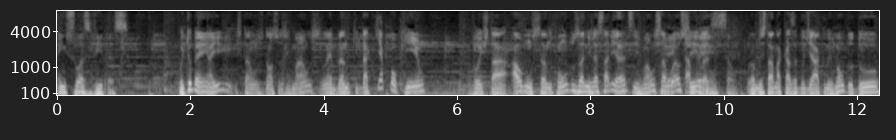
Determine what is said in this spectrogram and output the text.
em suas vidas. Muito bem, aí estão os nossos irmãos. Lembrando que daqui a pouquinho vou estar almoçando com um dos aniversariantes, irmão Samuel Eita Silas. bênção. Vamos estar na casa do diácono irmão Dudu,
